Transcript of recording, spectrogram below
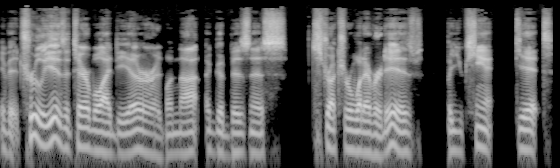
if it truly is a terrible idea or not a good business structure, whatever it is, but you can't get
